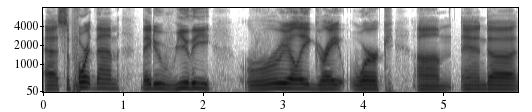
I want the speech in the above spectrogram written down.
Uh, support them. They do really, really great work. Um, and uh,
